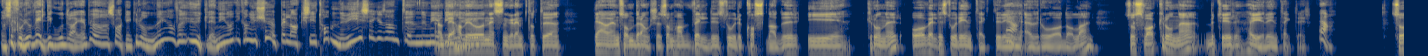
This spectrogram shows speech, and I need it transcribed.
Og så får du jo veldig god drahjelp av den svake kronene. For utlendingene de kan jo kjøpe laks i tonnevis, ikke sant? En mye Ja, det har vi jo nesten glemt, at det, det er jo en sånn bransje som har veldig store kostnader i kroner og veldig store inntekter i Ja. euro og dollar. Så svak krone betyr høyere inntekter. Ja. Så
